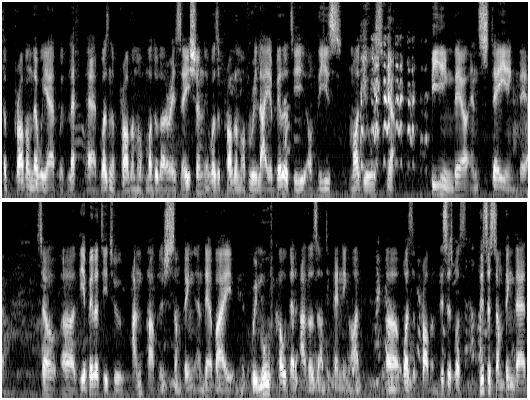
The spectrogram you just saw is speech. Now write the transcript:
the problem that we had with LeftPad wasn't a problem of modularization, it was a problem of reliability of these modules Yeah. being there and staying there. So uh, the ability to unpublish something and thereby remove code that others are depending on uh, was the problem. This is was this is something that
